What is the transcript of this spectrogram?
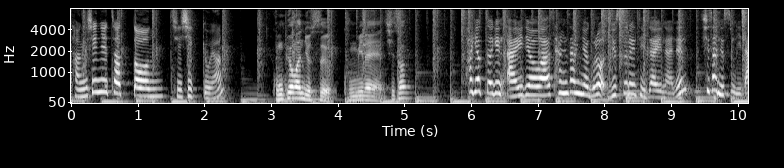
당신이 찾던 지식 교양? 공평한 뉴스, 국민의 시선? 파격적인 아이디어와 상상력으로 뉴스를 디자인하는 시선 뉴스입니다.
